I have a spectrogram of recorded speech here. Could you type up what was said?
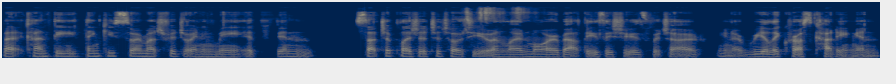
But Kanti, thank you so much for joining me. It's been such a pleasure to talk to you and learn more about these issues, which are, you know, really cross-cutting and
